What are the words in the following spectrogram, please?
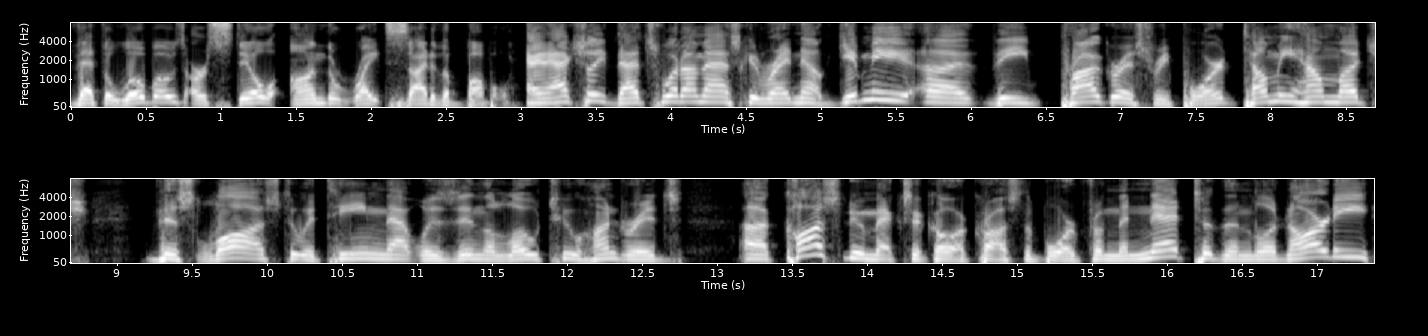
that the Lobos are still on the right side of the bubble. And actually, that's what I'm asking right now. Give me uh, the progress report. Tell me how much this loss to a team that was in the low 200s uh, cost New Mexico across the board, from the NET to the Lunardi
